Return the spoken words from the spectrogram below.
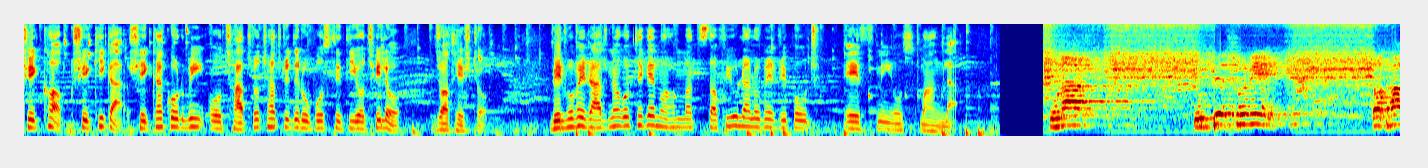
শিক্ষক, শিক্ষিকা, শিক্ষাকর্মী ও ছাত্রছাত্রীদের উপস্থিতিও ছিল যথেষ্ট। বীরভূমের রাজনগর থেকে মোহাম্মদ সফিউল আলমের রিপোর্ট এস নিউজ বাংলা। ওনার উদ্দেশ্য নিয়ে তথা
